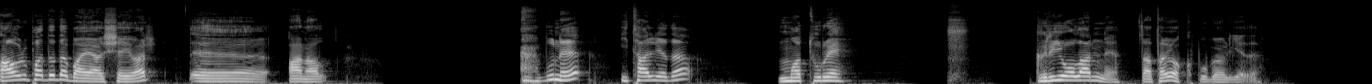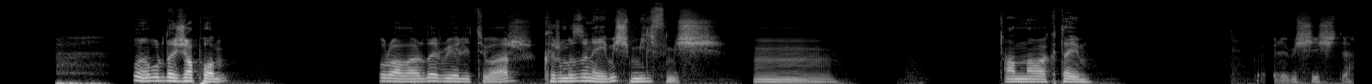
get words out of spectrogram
Avrupa'da da bayağı şey var. Ee, anal. Bu ne? İtalya'da mature. Gri olan ne? Data yok bu bölgede. Bu ne? Burada Japon. Buralarda reality var. Kırmızı neymiş? Milf'miş. Hmm. Anlamaktayım. Böyle bir şey işte.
